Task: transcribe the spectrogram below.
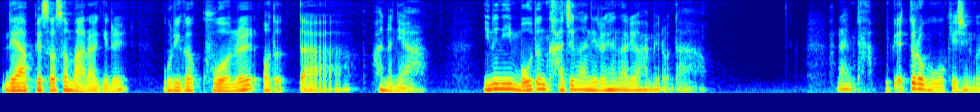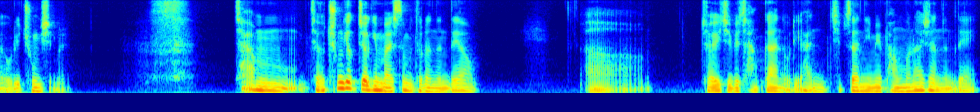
내 앞에 서서 말하기를 우리가 구원을 얻었다 하느냐. 이는 이 모든 가증한 일을 행하려 함이로다. 하나님 다 꿰뚫어 보고 계신 거예요. 우리 중심을. 참 제가 충격적인 말씀을 들었는데요. 아, 저희 집에 잠깐 우리 한 집사님이 방문하셨는데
